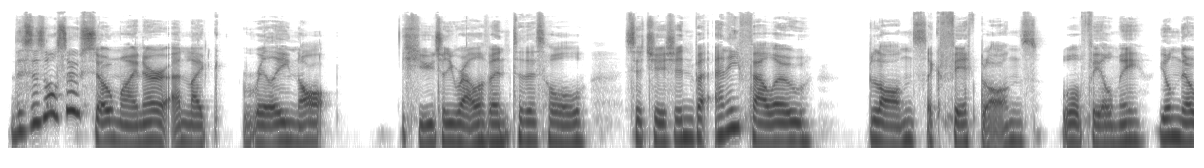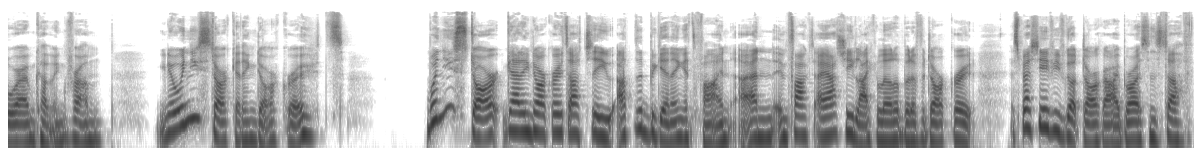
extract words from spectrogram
This is also so minor and like really not hugely relevant to this whole situation, but any fellow blondes, like fake blondes, will feel me. You'll know where I'm coming from. You know, when you start getting dark roots, when you start getting dark roots, actually, at the beginning, it's fine. And in fact, I actually like a little bit of a dark root, especially if you've got dark eyebrows and stuff.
